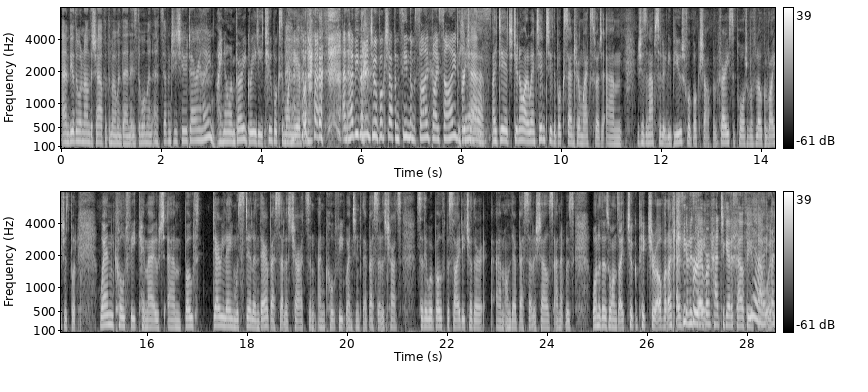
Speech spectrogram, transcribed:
And the other one on the shelf at the moment then is The Woman at 72 Derry Lane. I know I'm very greedy. Two books in one year, but And have you gone into a bookshop and seen them side by side, perchance? Yeah, I did. Do you know what? I went into the book centre in Wexford, um, which is an absolutely beautiful bookshop, very supportive of local writers. But when Cold Feet came out, um, both Derry Lane was still in their bestsellers charts and, and Cold Feet went into their bestsellers charts. So they were both beside each other um, on their bestseller shelves. And it was one of those ones I took a picture of it. I, I was going to say, had to get a selfie of yeah, that one. I,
